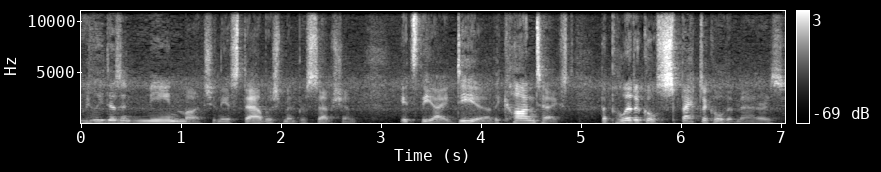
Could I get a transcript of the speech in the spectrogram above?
really doesn't mean much in the establishment perception. It's the idea, the context, the political spectacle that matters.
